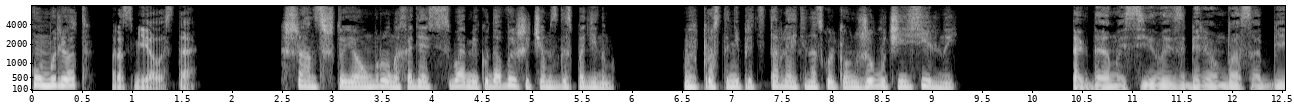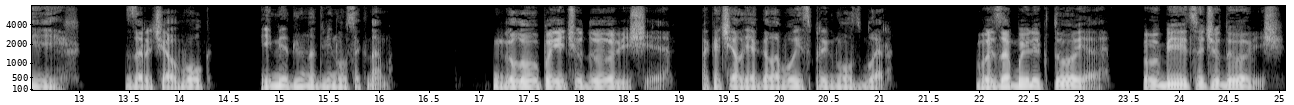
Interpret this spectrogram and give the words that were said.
«Умрет», — рассмеялась та. Шанс, что я умру, находясь с вами, куда выше, чем с господином. Вы просто не представляете, насколько он живучий и сильный». «Тогда мы силой заберем вас обеих», — зарычал волк и медленно двинулся к нам. «Глупое чудовище», — покачал я головой и спрыгнул с Блэр. «Вы забыли, кто я? Убийца чудовищ!»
